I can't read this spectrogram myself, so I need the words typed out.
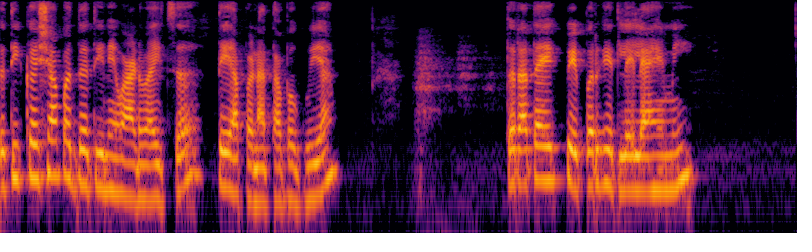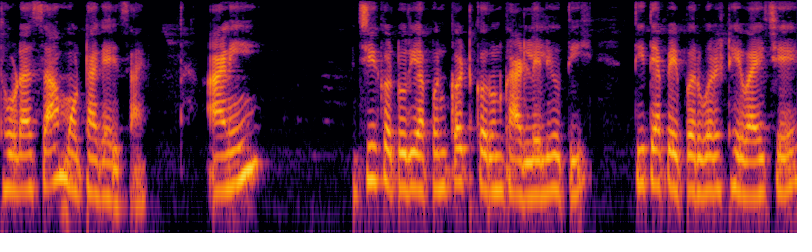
तर ती कशा पद्धतीने वाढवायचं ते आपण आता बघूया. तर आता एक पेपर घेतलेला आहे मी. थोडासा मोठा घ्यायचा आहे. आणि जी कटोरी आपण कट करून काढलेली होती ती त्या पेपरवर ठेवायचे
